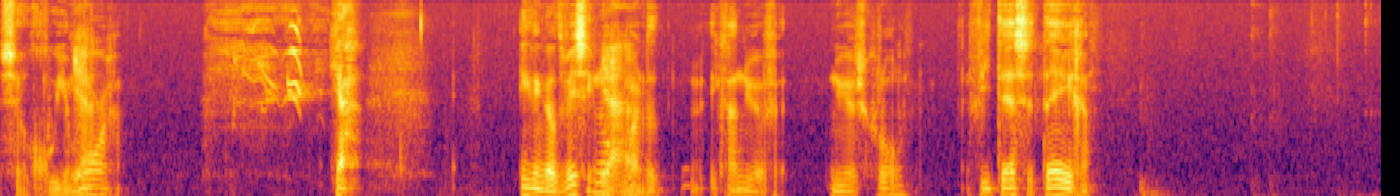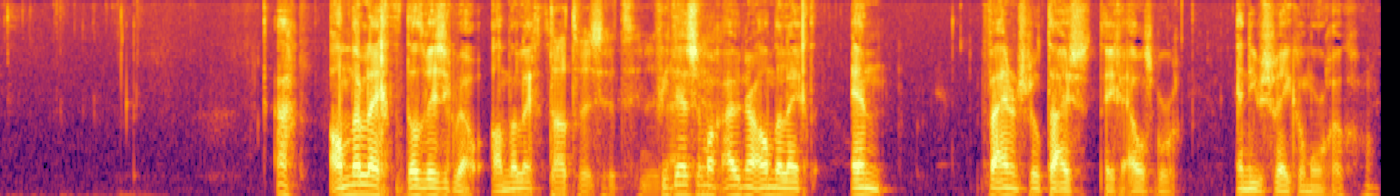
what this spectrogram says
Zo, goedemorgen. Ja. Ik denk dat wist ik nog, Ja. maar dat, ik ga nu even, nu even scrollen. Vitesse tegen... Ah, Anderlecht, dat wist ik wel. Anderlecht. Dat was het. inderdaad, Vitesse mag uit naar Anderlecht en Feyenoord speelt thuis tegen Elsborg. En die bespreken we morgen ook gewoon.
